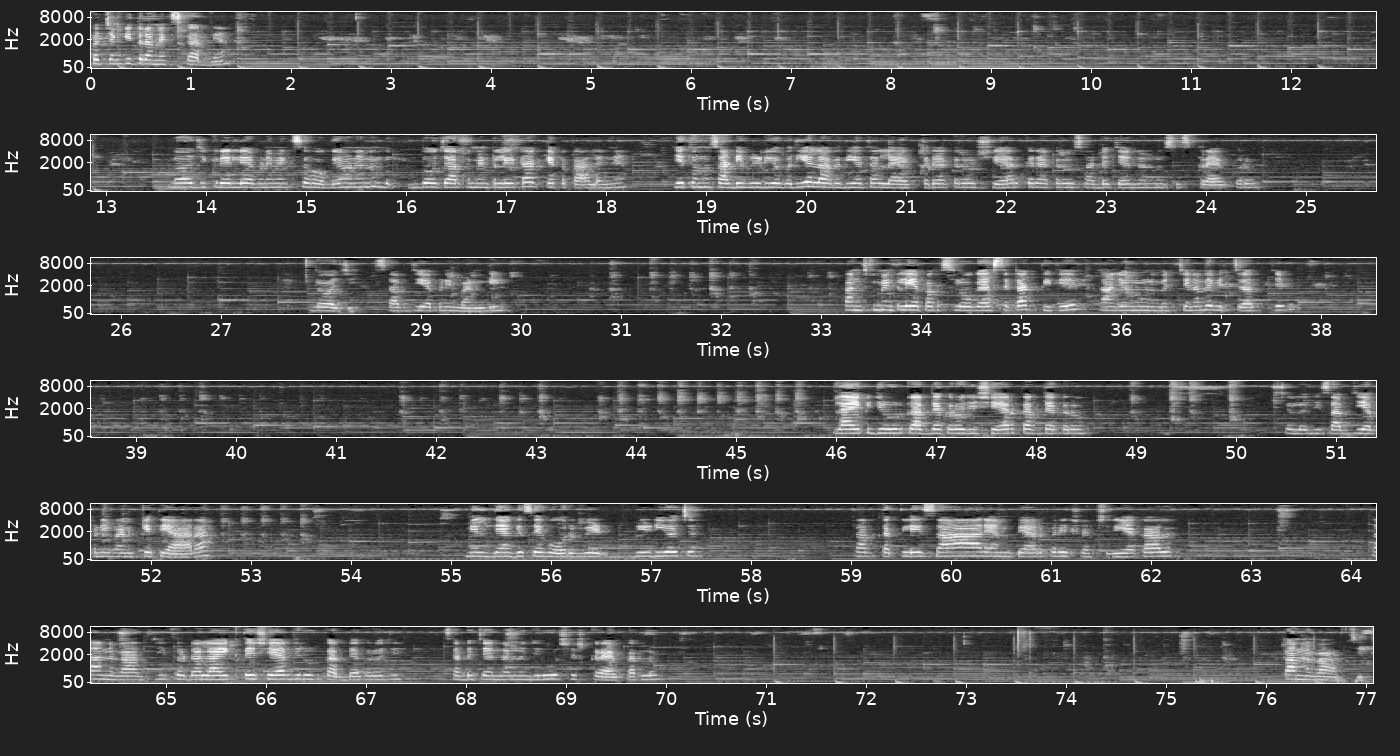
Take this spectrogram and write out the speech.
ਆਪਾਂ ਚੰਗੀ ਤਰ੍ਹਾਂ ਮਿਕਸ ਕਰਦੇ ਹਾਂ। ਲਓ ਜੀ, ਕਰੇਲੇ ਆਪਣੇ ਮਿਕਸ ਹੋ ਗਏ। ਹੁਣ ਇਹਨੂੰ 2-4 ਮਿੰਟ ਲਈ ਢੱਕ ਕੇ ਪਕਾ ਲੈਂਦੇ ਆ ਜੇ ਤੁਹਾਨੂੰ ਸਾਡੀ ਵੀਡੀਓ ਵਧੀਆ ਲੱਗਦੀ ਹੈ ਤਾਂ ਲਾਈਕ ਕਰਿਆ ਕਰੋ ਸ਼ੇਅਰ ਕਰਿਆ ਕਰੋ, ਸਾਡੇ ਚੈਨਲ ਨੂੰ ਸਬਸਕ੍ਰਾਈਬ ਕਰੋ। ਲੋ ਜੀ, ਸਬਜ਼ੀ ਆਪਣੀ ਬਣ ਗਈ। 5 ਮਿੰਟ ਲਈ ਆਪਾਂ ਸਲੋ ਗੈਸ ਤੇ ਢੱਕ ਦਿੱਤੀ ਤਾਂ ਜੋ ਲੂਣ ਮਿਰਚ ਇਹਨਾਂ ਦੇ ਵਿੱਚ ਰਚ ਜੇ ਲਾਈਕ ਜਰੂਰ ਕਰ ਦਿਆ ਕਰੋ ਜੀ, ਸ਼ੇਅਰ ਕਰ ਦਿਆ ਕਰੋ। ਚਲੋ ਜੀ, ਸਬਜ਼ੀ ਆਪਣੀ ਬਣ ਕੇ ਤਿਆਰ ਆ। ਮਿਲਦੇ ਆ ਕਿਸੇ ਹੋਰ ਵੀਡੀਓ 'ਚ। ਤਬ ਤੱਕ ਲਈ ਸਾਰਿਆਂ ਨੂੰ ਪਿਆਰ ਭਰੀ ਸਤਿ ਸ਼੍ਰੀ ਅਕਾਲ। ਧੰਨਵਾਦ ਜੀ। ਤੁਹਾਡਾ ਲਾਈਕ ਤੇ ਸ਼ੇਅਰ ਜ਼ਰੂਰ ਕਰ ਦਿਆ ਕਰੋ ਜੀ। ਸਾਡੇ ਚੈਨਲ ਨੂੰ ਜ਼ਰੂਰ ਸਬਸਕ੍ਰਾਈਬ ਕਰ ਲਓ। ਧੰਨਵਾਦ ਜੀ।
